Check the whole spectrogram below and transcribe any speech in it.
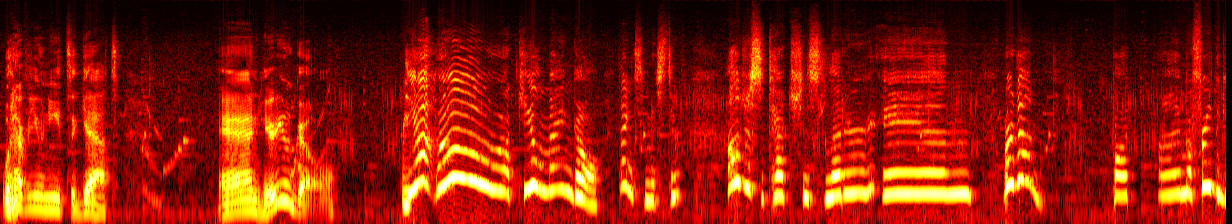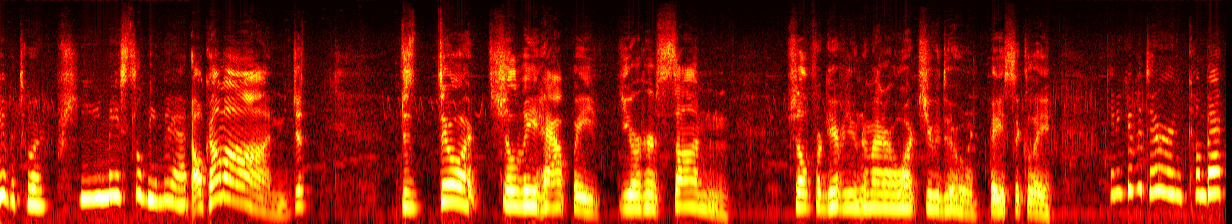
whatever you need to get. And here you go. Yahoo! A Keel mango. Thanks, mister. I'll just attach this letter and we're done. But I'm afraid to give it to her. She may still be mad. Oh, come on! Just, just do it. She'll be happy. You're her son. She'll forgive you no matter what you do. Basically. Can you give it to her and come back,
